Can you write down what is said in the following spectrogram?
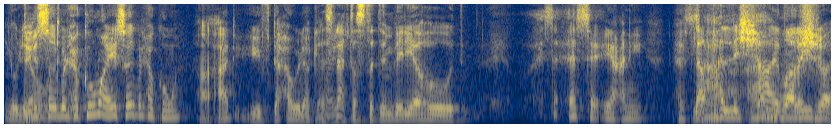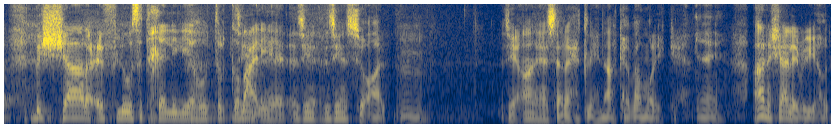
تبي تصير بالحكومة يصير بالحكومة ها عادي يفتحوا لك بس لا تصطدم باليهود هسه هسه يعني هسه لا. ش- بالشارع فلوس تخلي اليهود تركض زين- عليها زين زين سؤال مم. زين أنا هسه رحت لهناك بامريكا إيه. أنا علي باليهود؟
